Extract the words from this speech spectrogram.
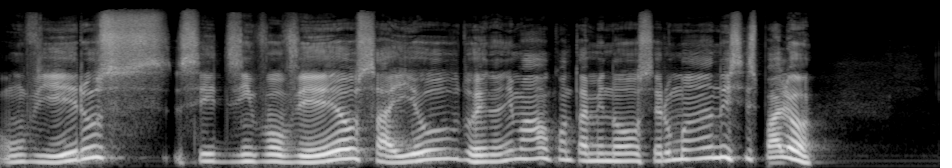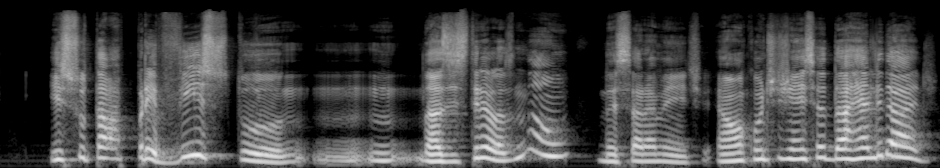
Um vírus se desenvolveu, saiu do reino animal, contaminou o ser humano e se espalhou. Isso estava previsto nas estrelas? Não, necessariamente. É uma contingência da realidade.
